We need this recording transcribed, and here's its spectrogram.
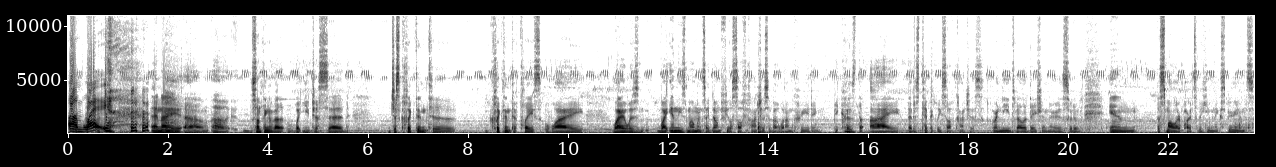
um, way. and I, um, oh, something about what you just said just clicked into clicked into place. Why, why I was, why in these moments I don't feel self-conscious about what I'm creating because the I that is typically self-conscious or needs validation or is sort of in the smaller parts of the human experience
